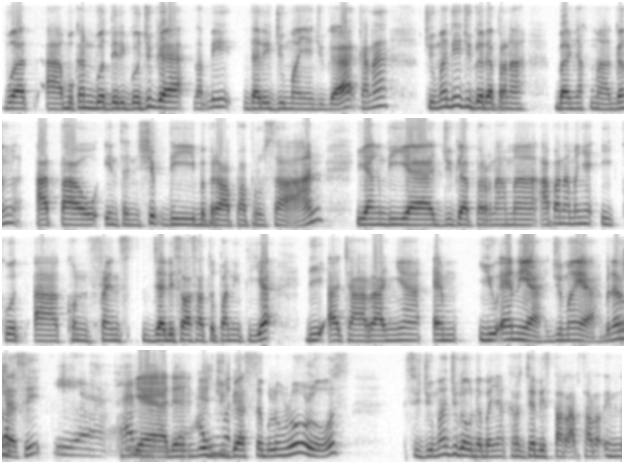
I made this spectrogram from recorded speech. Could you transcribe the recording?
buat uh, bukan buat diri gue juga, tapi dari Jumanya juga, karena Juma dia juga udah pernah banyak magang atau internship di beberapa perusahaan yang dia juga pernah ma- apa namanya ikut uh, conference jadi salah satu panitia di acaranya MUN ya, Juma ya, benar Yep. nggak sih? Iya. Iya, amin. dan dia juga sebelum lulus, si Juma juga udah banyak kerja di startup startup em,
